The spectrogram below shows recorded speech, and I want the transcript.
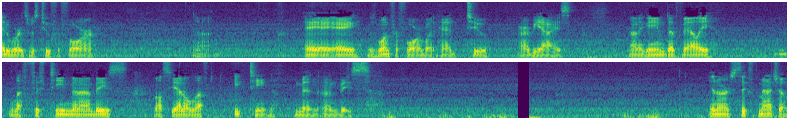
Edwards was two for four. Uh, AAA was one for four, but had two RBIs. On the game, Death Valley left 15 men on base, while Seattle left 18 men on base. In our sixth matchup,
